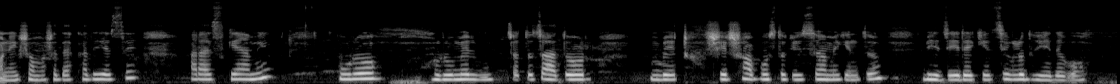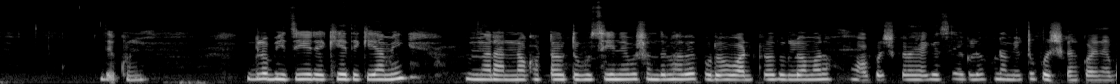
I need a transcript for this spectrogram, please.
অনেক সমস্যা দেখা দিয়েছে। আর আজকে আমি পুরো রুমের যত চাদর, বেড, সে সমস্ত কিছু আমি কিন্তু ভিজিয়ে রেখেছি, এগুলো ধুয়ে দেব। দেখুন, এগুলো ভিজিয়ে রেখে এদিকে আমি রান্নাঘরটাও একটু গুছিয়ে নেব সুন্দরভাবে। পুরো ওয়ার্ড্রপ এগুলো আমার অপরিষ্কার হয়ে গেছে। এগুলো এখন আমি একটু পরিষ্কার করে নেব।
